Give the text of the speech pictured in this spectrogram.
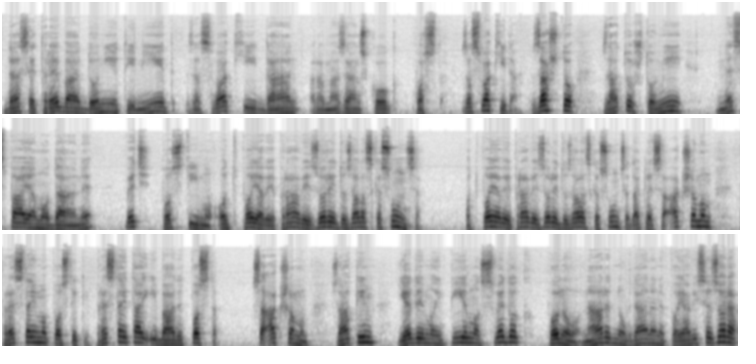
da se treba donijeti nijet za svaki dan Ramazanskog posta. Za svaki dan. Zašto? Zato što mi ne spajamo dane već postimo od pojave prave zore do zalaska sunca. Od pojave prave zore do zalaska sunca, dakle sa akšamom prestajemo postiti. Prestaje taj ibadet posta sa akšamom. Zatim jedemo i pijemo sve dok ponovo narednog dana ne pojavi se zora.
